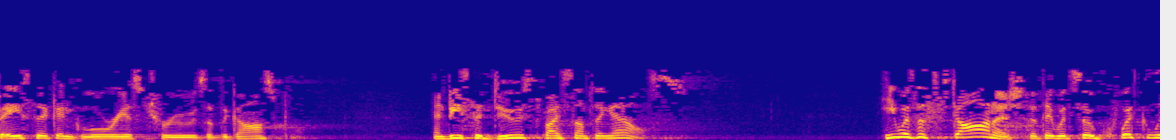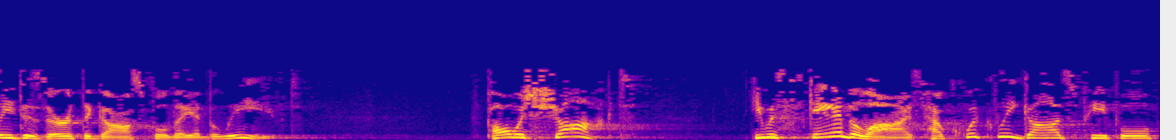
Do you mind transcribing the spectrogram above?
basic and glorious truths of the gospel and be seduced by something else. He was astonished that they would so quickly desert the gospel they had believed. Paul was shocked. He was scandalized how quickly God's people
